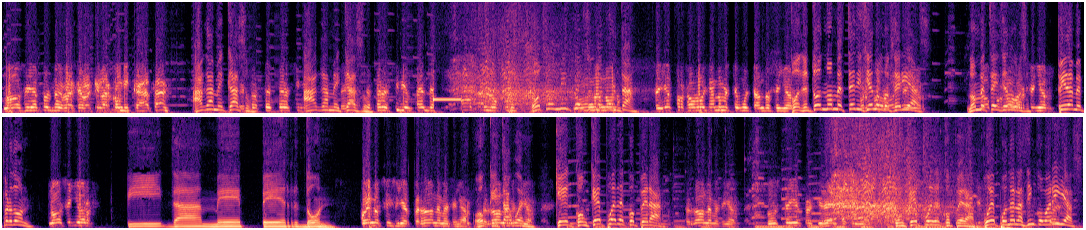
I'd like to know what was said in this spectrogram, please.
No, señor, pues me va a quedar con mi casa. Hágame caso, hágame caso. Pero bien. Otros mil pesos no, no, no. multa. Señor, por favor, ya no me esté multando, señor. Pues entonces no me esté diciendo favor, groserías. señor. No me esté diciendo favor, groserías. señor. Pídame perdón. No, señor. Pídame perdón. Bueno, sí, señor, perdóneme, señor. Ok, Perdóneme, está bueno. señor. ¿Qué, ¿Con qué puede cooperar? Perdóneme, señor. Usted y el presidente, señor. ¿Con qué puede cooperar? ¿Puede poner las cinco varillas?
